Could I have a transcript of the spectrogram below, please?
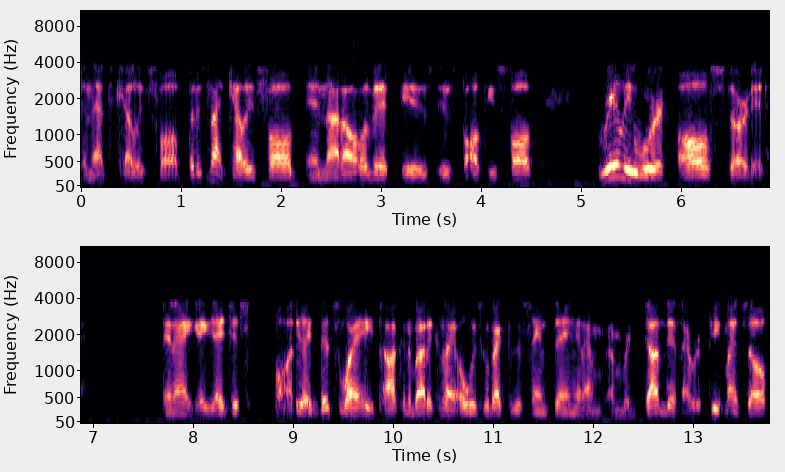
and that's Kelly's fault. But it's not Kelly's fault, and not all of it is is Baalke's fault. Really, where it all started, and I, I, I just I, this is why I hate talking about it because I always go back to the same thing, and I'm, I'm redundant. I repeat myself.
